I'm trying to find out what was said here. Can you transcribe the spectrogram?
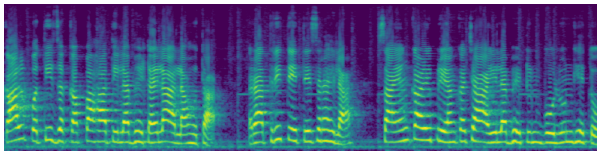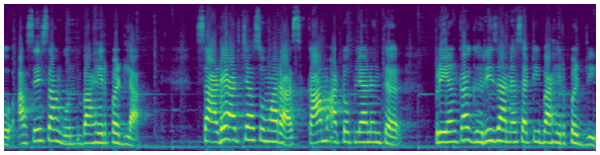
काल पती जकाप्पा हा तिला भेटायला आला होता. रात्री तेथेच राहिला. सायंकाळी प्रियांकाच्या आईला भेटून बोलून घेतो असे सांगून बाहेर पडला. साडेआठच्या सुमारास काम आटोपल्यानंतर प्रियंका घरी जाण्यासाठी बाहेर पडली.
